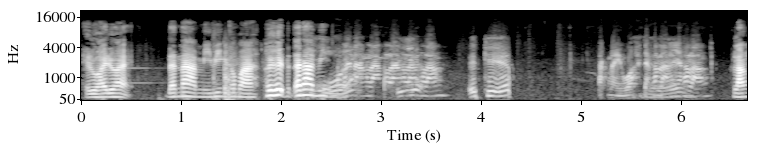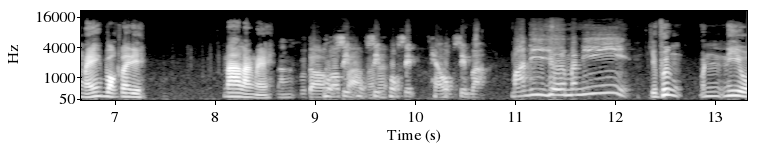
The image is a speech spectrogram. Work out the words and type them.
ให้ดูให้ดูให้ด้านหน้ามีวิ่งเข้ามาเฮ้ยเฮ้ยด้านหน้ามีโอ้ยหลังหลังหลังหลังหลัง SKS จากไหนวะจากข้างหลังจากข้างหลังหลังไหนบอกหน่อยดิหน้าหลังไหนกูดาวหรอกบสิบสามหกสิบหกสิบแถวหกสิบอะมาดีเยินมานี่อย่าเพึ่งมันนี่อยู่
